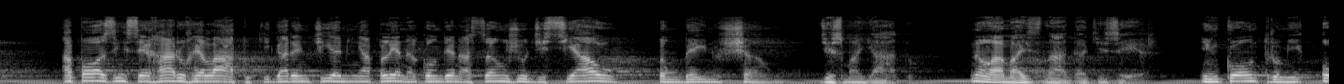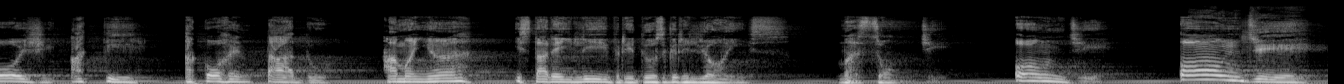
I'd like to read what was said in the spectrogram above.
Após encerrar o relato que garantia minha plena condenação judicial, tombei no chão, desmaiado. Não há mais nada a dizer. Encontro-me hoje aqui, acorrentado. Amanhã estarei livre dos grilhões. Mas onde? Onde? Onde?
